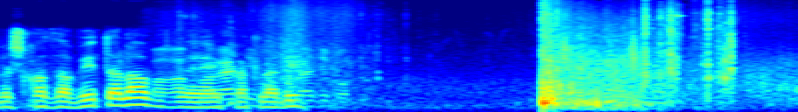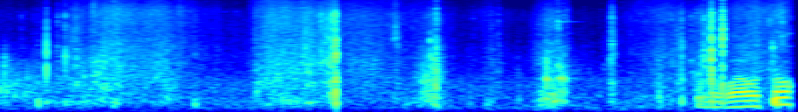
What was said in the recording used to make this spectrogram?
אם יש לך זווית עליו, זה קטלני. אני רואה אותו.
